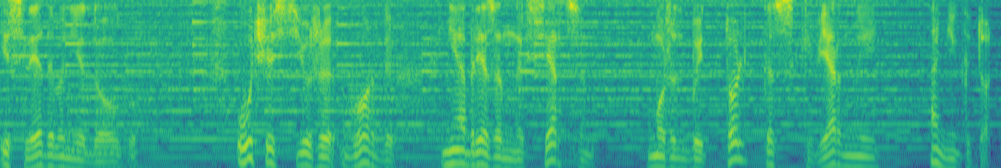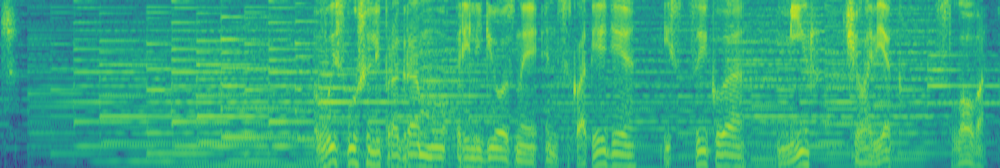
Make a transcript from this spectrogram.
и следования долгу. Участью же гордых, необрезанных сердцем, может быть только скверный анекдот. Вы слушали программу «Религиозная энциклопедия» из цикла «Мир, человек, слово».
